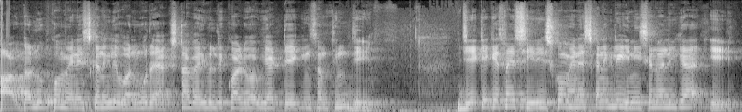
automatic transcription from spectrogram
outer loop को मैनेज करने के लिए one more extra variable required हुआ. वी आर टेकिंग समथिंग जी जे के केस में सीरीज़ को मैनेज करने के लिए इनिशियल वैल्यू क्या है? ए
